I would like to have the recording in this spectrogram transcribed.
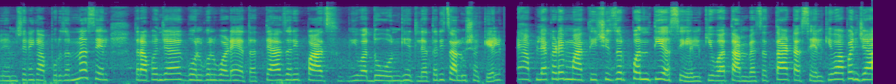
भीमसेनी कापूर जर नसेल तर आपण ज्या गोल गोल वड्या येतात त्या जरी पाच किंवा दोन घेतल्या तरी चालू शकेल. आणि आपल्याकडे मातीची जर पंती असेल किंवा तांब्याचं ताट असेल किंवा आपण ज्या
